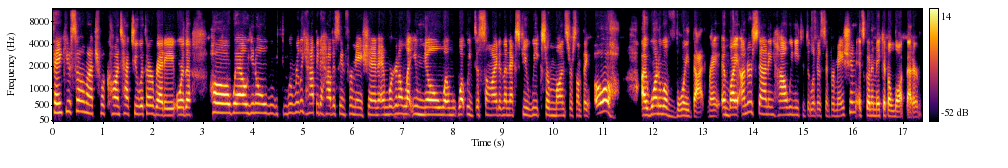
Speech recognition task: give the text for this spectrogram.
thank you so much. We'll contact you with our ready or the, oh, well, you know, we're really happy to have this information and we're going to let you know when what we decide in the next few weeks or months or something. Oh, I want to avoid that, right? And by understanding how we need to deliver this information, it's going to make it a lot better.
